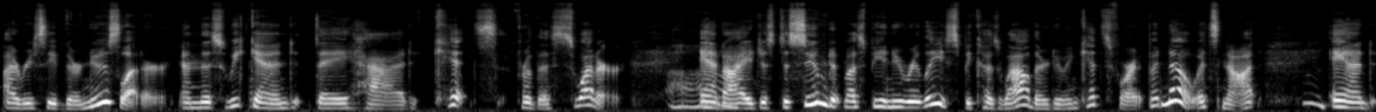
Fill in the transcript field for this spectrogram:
I received their newsletter. And this weekend they had kits for this sweater. Oh. And I just assumed it must be a new release because, wow, they're doing kits for it. But no, it's not. Hmm. And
